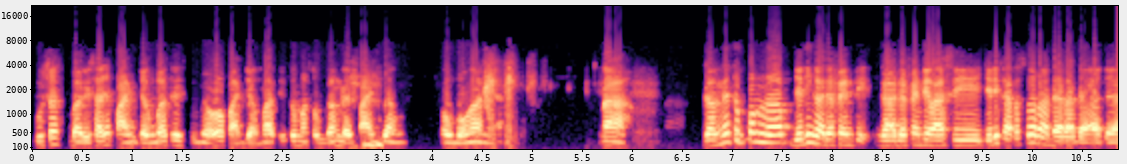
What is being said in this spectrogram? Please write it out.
buset barisannya panjang banget demi Allah panjang banget. Itu masuk gang dan panjang rombongannya nah gangnya tuh pengep jadi nggak ada venti nggak ada ventilasi. Jadi ke atas tuh rada-rada ada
